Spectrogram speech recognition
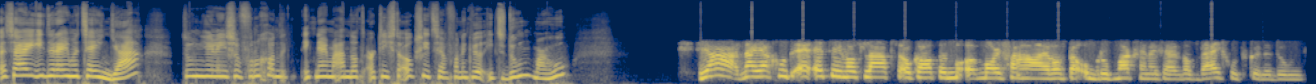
zei iedereen meteen ja toen jullie ze vroegen? Ik neem aan dat artiesten ook zoiets hebben van ik wil iets doen, maar hoe? Ja, nou ja, goed. E- Edwin was laatst ook had een mooi verhaal. Hij was bij Omroep Max en hij zei wat wij goed kunnen doen.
